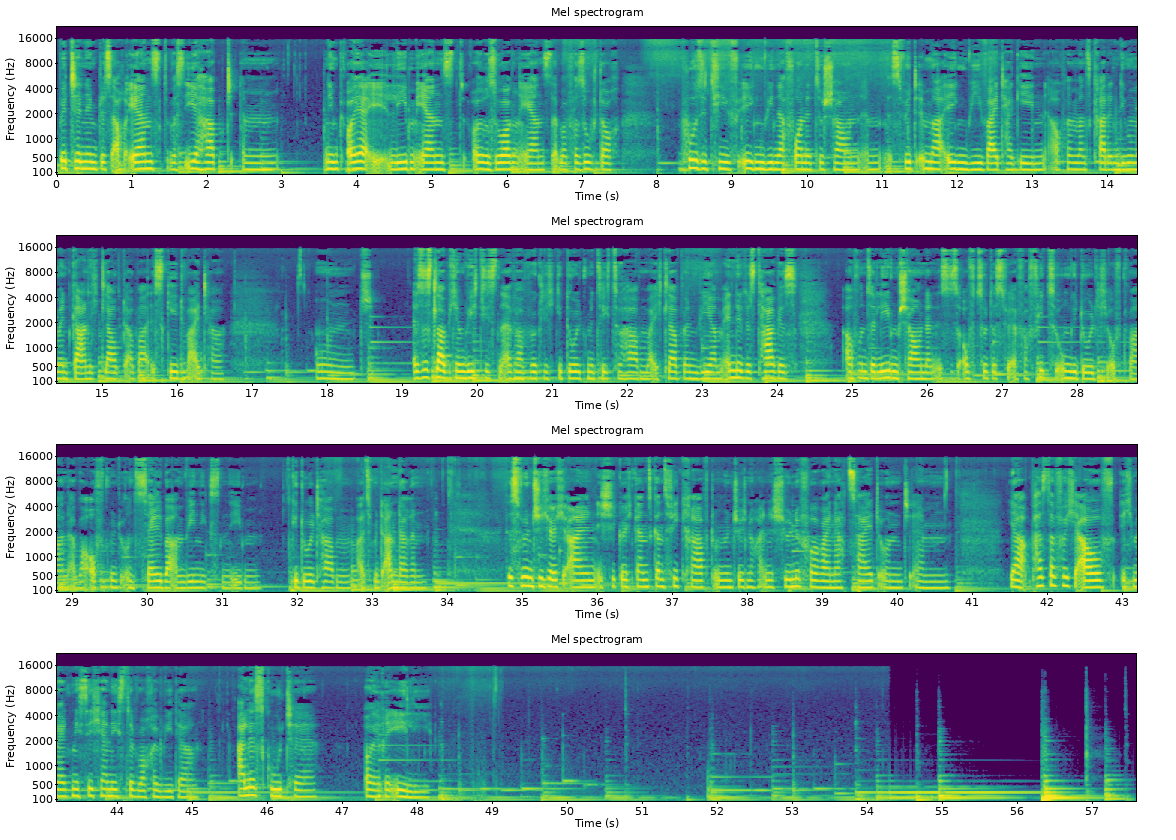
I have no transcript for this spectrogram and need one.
bitte nehmt es auch ernst, was ihr habt. Ähm, nehmt euer Leben ernst, eure Sorgen ernst, aber versucht auch positiv irgendwie nach vorne zu schauen. Ähm, es wird immer irgendwie weitergehen, auch wenn man es gerade in dem Moment gar nicht glaubt, aber es geht weiter. Und es ist, glaube ich, am wichtigsten, einfach wirklich Geduld mit sich zu haben, weil ich glaube, wenn wir am Ende des Tages auf unser Leben schauen, dann ist es oft so, dass wir einfach viel zu ungeduldig oft waren, aber oft mit uns selber am wenigsten eben Geduld haben als mit anderen. Das wünsche ich euch allen. Ich schicke euch ganz, ganz viel Kraft und wünsche euch noch eine schöne Vorweihnachtszeit. Und ähm, ja, passt auf euch auf. Ich melde mich sicher nächste Woche wieder. Alles Gute, eure Eli.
